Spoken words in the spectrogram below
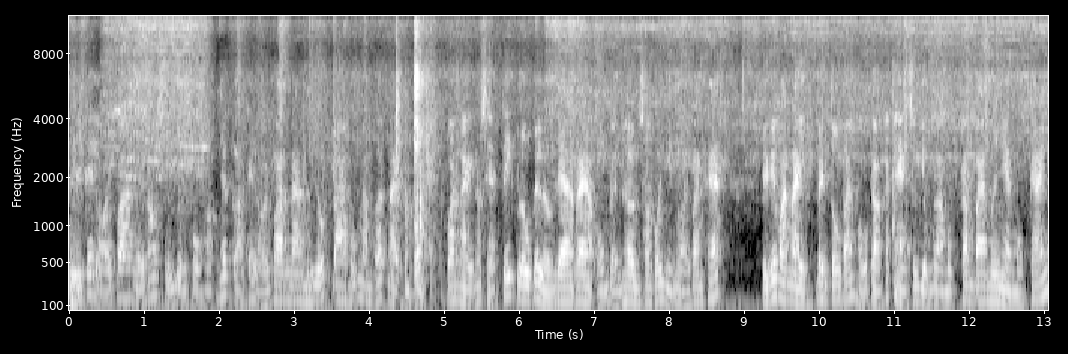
thì cái loại van để nó sử dụng phù hợp nhất là cái loại van Namilus 345S này. Van này nó sẽ tiết lưu cái lượng ga ra ổn định hơn so với những loại van khác. Thì cái van này bên tôi bán hỗ trợ khách hàng sử dụng là 130.000 một cái.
